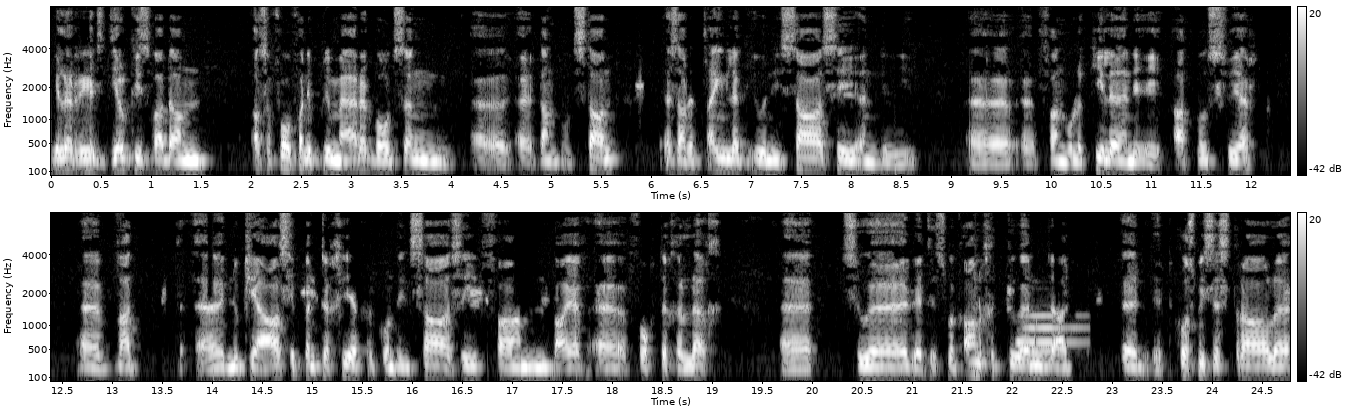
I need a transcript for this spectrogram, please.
hele reeks deeltjies wat dan as gevolg van die primêre botsing uh, uh, dan ontstaan is daar uiteindelik ionisasie in die uh, uh van molekules in die atmosfeer uh wat uh nukleasiepunte gee vir kondensasie van baie uh vogtige lug. Uh so dit is ook aangetoon dat uh kosmiese strale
